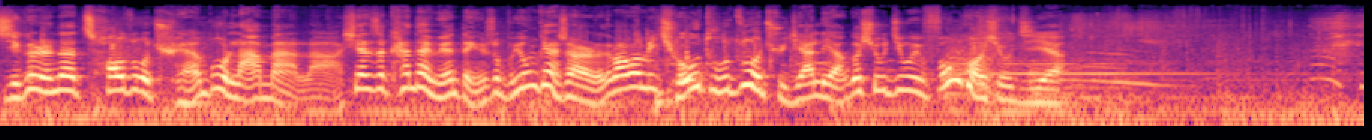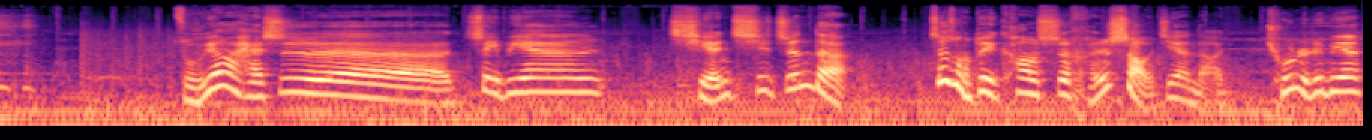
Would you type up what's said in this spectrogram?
几个人的操作全部拉满了，现在是勘探员，等于说不用干事儿了，对吧？外面囚徒、作曲家两个修机位疯狂修机，主要还是这边前期真的这种对抗是很少见的，穷者这边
